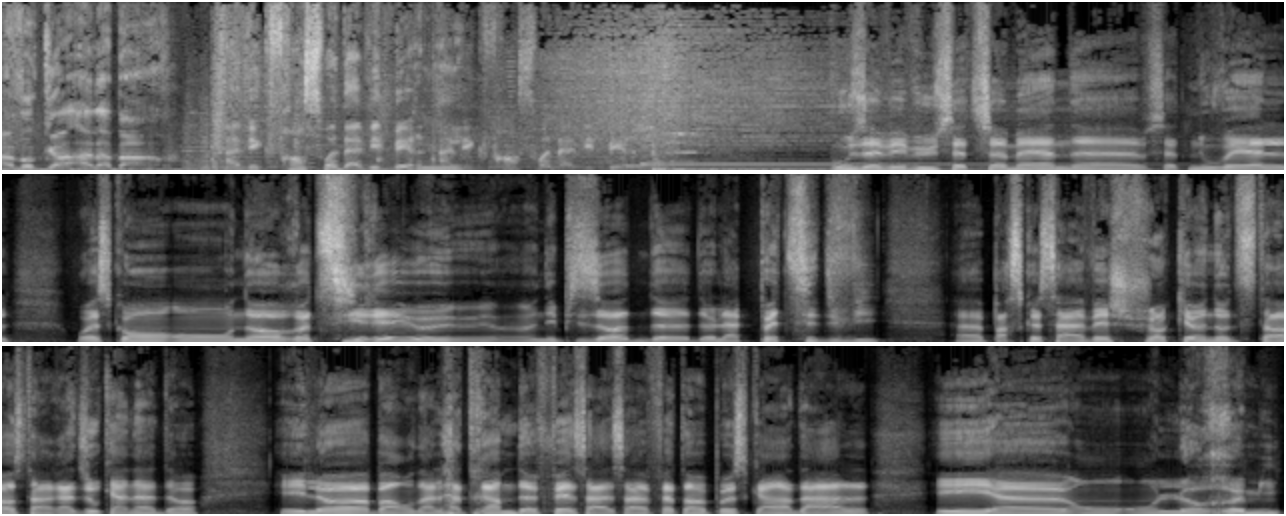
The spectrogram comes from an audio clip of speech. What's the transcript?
Avocat à la barre. Avec François-David Bernier. Avec François-David Bernier. Vous avez vu cette semaine euh, cette nouvelle où est-ce qu'on on a retiré euh, un épisode de, de La Petite Vie euh, parce que ça avait choqué un auditeur. C'était à Radio-Canada. Et là, ben, on a la trame de fait, ça, ça a fait un peu scandale et euh, on, on l'a remis.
